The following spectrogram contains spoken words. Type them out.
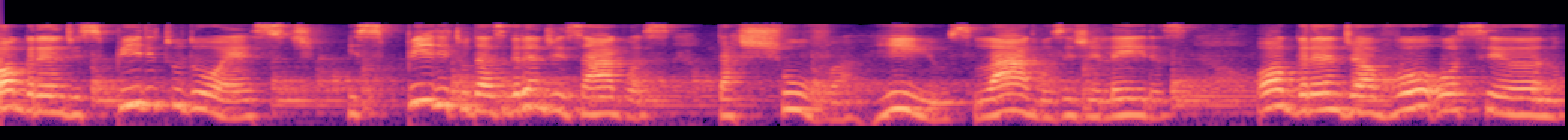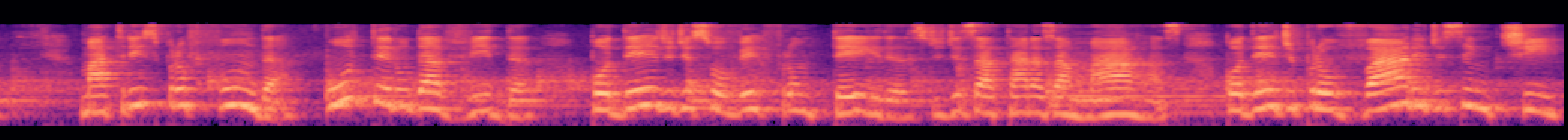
Ó grande Espírito do Oeste, Espírito das grandes águas, da chuva, rios, lagos e geleiras, ó grande avô oceano, matriz profunda, útero da vida, poder de dissolver fronteiras, de desatar as amarras, poder de provar e de sentir,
